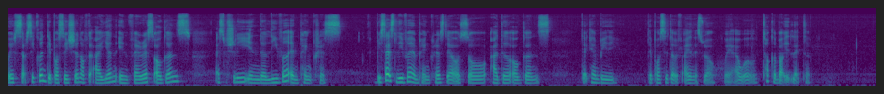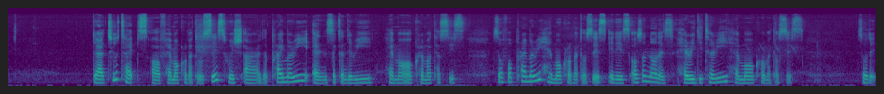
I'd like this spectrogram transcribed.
with subsequent deposition of the iron in various organs, especially in the liver and pancreas. Besides liver and pancreas, there are also other organs that can be deposited with iron as well, where I will talk about it later. There are two types of hemochromatosis, which are the primary and secondary hemochromatosis. So for primary hemochromatosis, it is also known as hereditary hemochromatosis. So the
